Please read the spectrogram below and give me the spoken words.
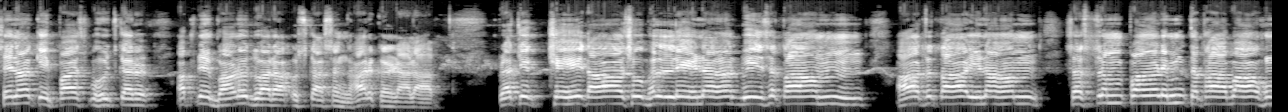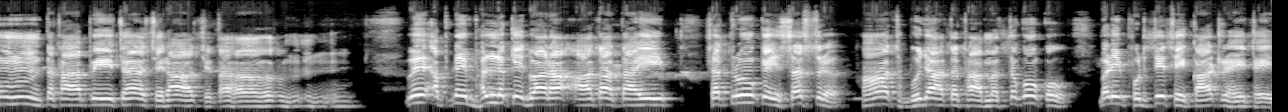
सेना के पास पहुंचकर अपने बाणों द्वारा उसका संहार कर डाला। प्रचिक्षेदाशु भल्लेन द्विशताम आततायिनाम शस्त्रम पाणिम तथा बाहुम तथा वे अपने भल्ल के द्वारा आताताई शत्रुओं के शस्त्र, हाथ, भुजा तथा मस्तकों को बड़ी फुर्ती से काट रहे थे।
